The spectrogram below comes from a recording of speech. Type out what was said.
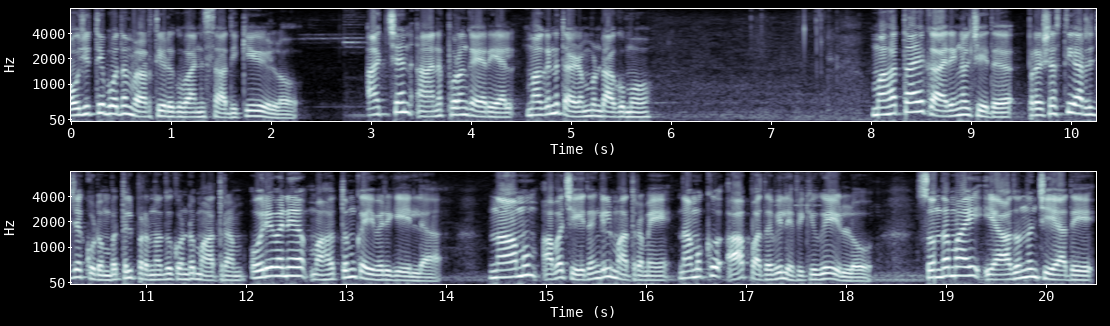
ഔചിത്യബോധം വളർത്തിയെടുക്കുവാനും സാധിക്കുകയുള്ളൂ. അച്ഛൻ ആനപ്പുറം കയറിയാൽ മകന് തഴമ്പുണ്ടാകുമോ? മഹത്തായ കാര്യങ്ങൾ ചെയ്ത് പ്രശസ്തി ആർജിച്ച കുടുംബത്തിൽ പിറന്നതുകൊണ്ട് മാത്രം ഒരുവന് മഹത്വം കൈവരികയില്ല. നാമും അവ ചെയ്തെങ്കിൽ മാത്രമേ നമുക്ക് ആ പദവി ലഭിക്കുകയുള്ളൂ. സ്വന്തമായി യാതൊന്നും ചെയ്യാതെ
